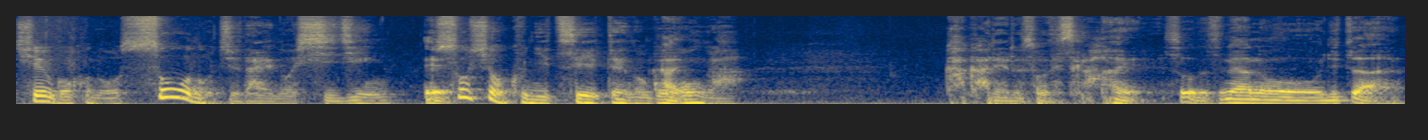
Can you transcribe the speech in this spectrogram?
中国の宋の時代の詩人、祖食についてのご本が書かれるそうですか。はい、そうですね。あの実は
